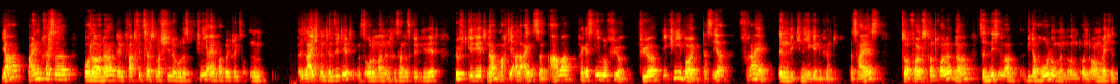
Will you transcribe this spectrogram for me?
ja, Beinpresse oder ne, den Quadrizepsmaschine, wo das Knie einfach durchdrückst, leichten Intensität. Ist ohne mal ein interessantes Gerät. Hüftgerät, ne? macht ihr alle einzeln. Aber vergesst nie wofür. Für die Kniebeugen, dass ihr frei in die Knie gehen könnt. Das heißt, zur Erfolgskontrolle ne, sind nicht immer Wiederholungen und, und irgendwelche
